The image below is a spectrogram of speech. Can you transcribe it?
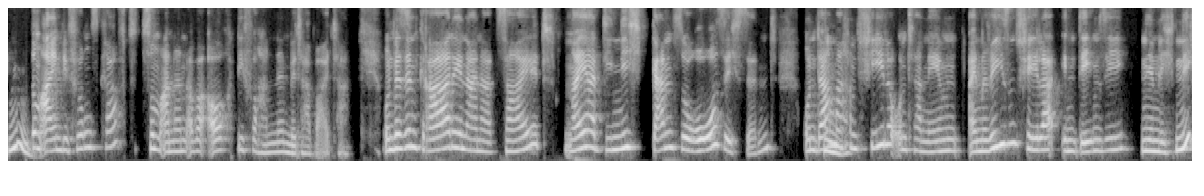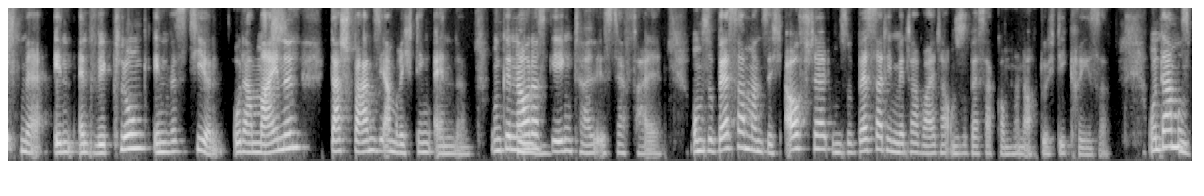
Hm. Zum einen die Führungskraft, zum anderen aber auch die vorhandenen Mitarbeiter. Und wir sind gerade in einer Zeit, naja, die nicht ganz so rosig sind. Und da hm. machen viele Unternehmen einen Riesenfehler, indem sie nämlich nicht mehr in Entwicklung investieren oder meinen, da sparen sie am richtigen Ende. Und genau hm. das Gegenteil ist der Fall. Umso besser man sich aufstellt, umso besser die Mitarbeiter, umso besser kommt man auch durch die Krise. Und da muss hm.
